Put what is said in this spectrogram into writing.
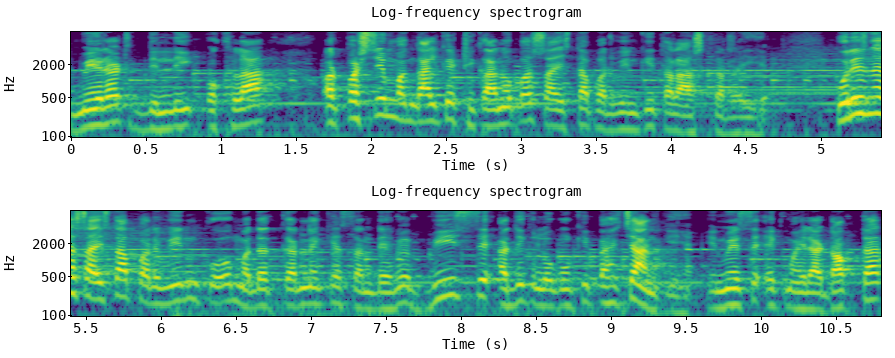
मेरठ, दिल्ली, ओखला और पश्चिम बंगाल के ठिकानों पर शाइस्ता परवीन की तलाश कर रही है। पुलिस ने शाइस्ता परवीन को मदद करने के संदेह में 20 से अधिक लोगों की पहचान की है। इनमें से एक महिला डॉक्टर,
